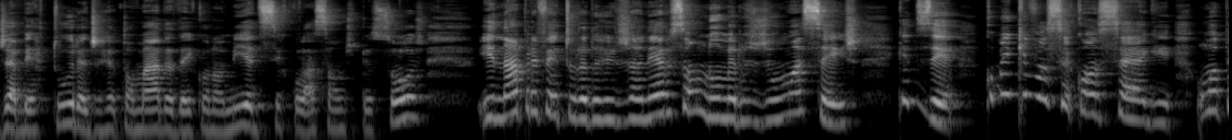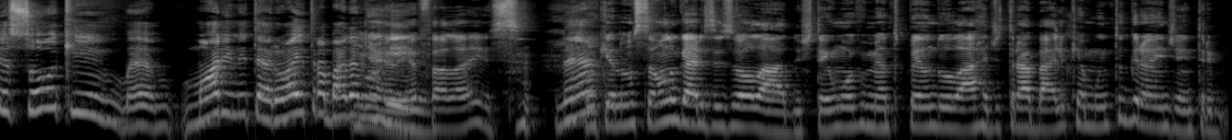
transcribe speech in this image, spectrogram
de abertura, de retomada da economia, de circulação de pessoas. E na Prefeitura do Rio de Janeiro são números de 1 a 6. Quer dizer, como é que você consegue uma pessoa que é, mora em Niterói e trabalha no é, Rio? Eu ia falar isso. Né? Porque não são lugares isolados. Tem um movimento pendular de trabalho que é muito grande entre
